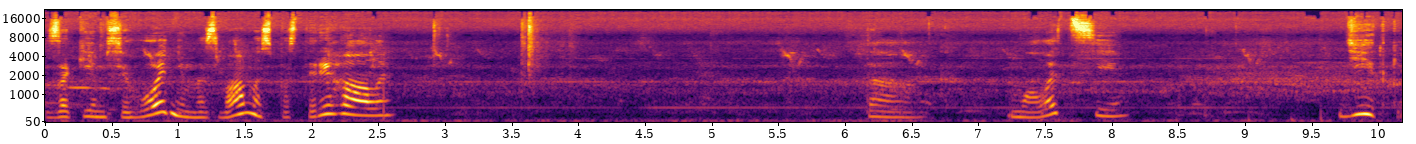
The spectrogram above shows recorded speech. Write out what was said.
за ким сьогодні ми з вами спостерігали? Так, молодці. Дітки,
